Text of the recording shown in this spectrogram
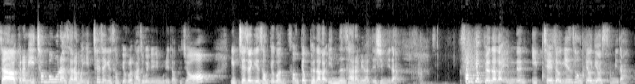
자, 그럼 이 천봉우라는 사람은 입체적인 성격을 가지고 있는 인물이다. 그죠? 입체적인 성격은 성격 변화가 있는 사람이란 뜻입니다. 성격 변화가 있는 입체적인 성격이었습니다.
